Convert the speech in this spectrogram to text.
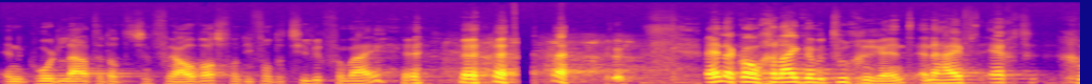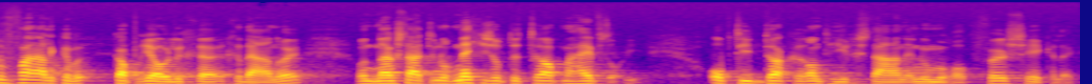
en ik hoorde later dat het zijn vrouw was, want die vond het zielig voor mij. en hij kwam gelijk naar me toe gerend en hij heeft echt gevaarlijke capriolen gedaan hoor. Want nu staat hij nog netjes op de trap, maar hij heeft op die dakrand hier gestaan en noem maar op. Verschrikkelijk.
